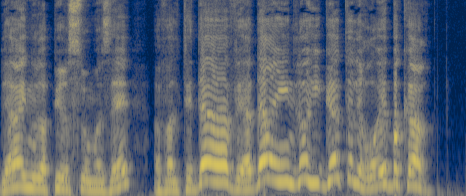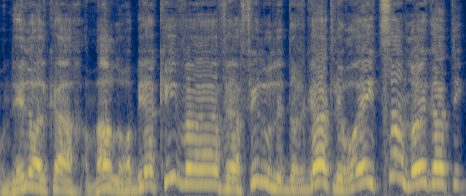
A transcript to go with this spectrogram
דהיינו לפרסום הזה, אבל תדע, ועדיין לא הגעת לרועה בקר. עונה לו על כך, אמר לו רבי עקיבא, ואפילו לדרגת לרועי צאן לא הגעתי.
